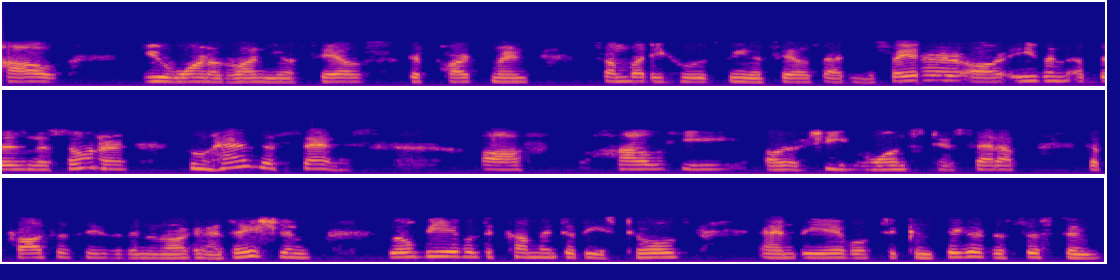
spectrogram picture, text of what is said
how you want to run your sales department somebody who's been a sales administrator or even a business owner who has a sense of how he or she wants to set up the processes within an organization will be able to come into these tools and be able to configure the system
